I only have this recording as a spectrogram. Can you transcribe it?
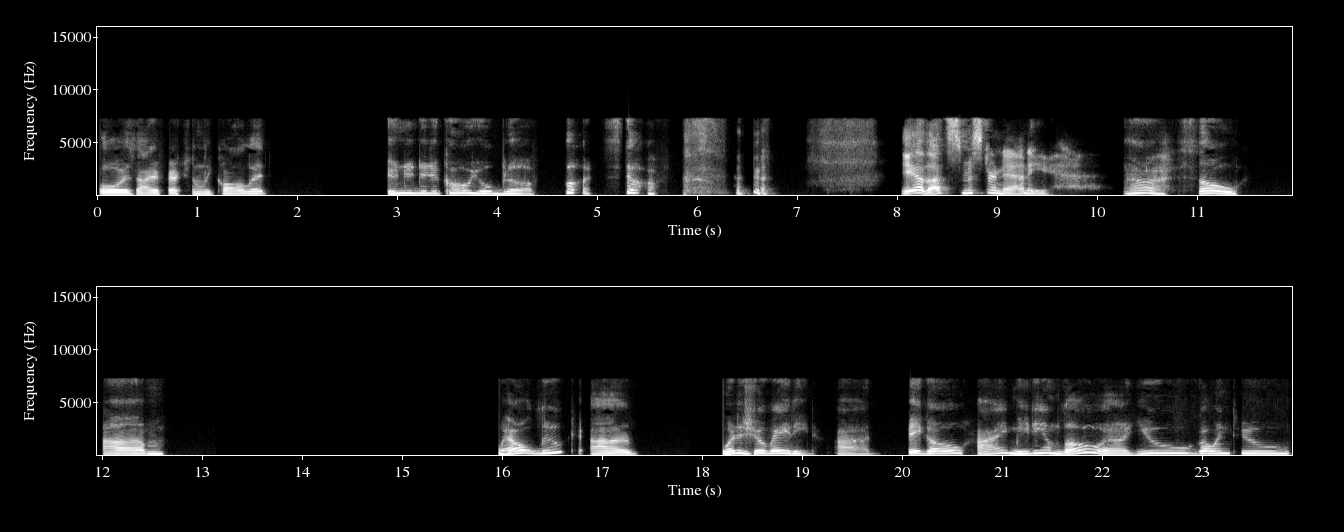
or as I affectionately call it, and to call your bluff, but stuff. Yeah, that's Mr. Nanny. Ah, so, um, well, Luke, uh, what is your rating? Uh, big O, high, medium, low? Uh, you going to,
